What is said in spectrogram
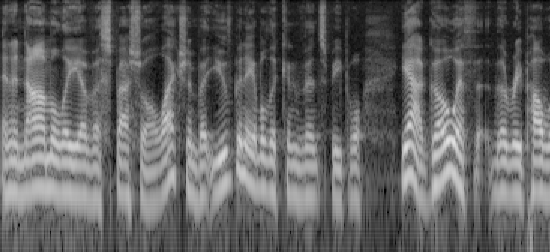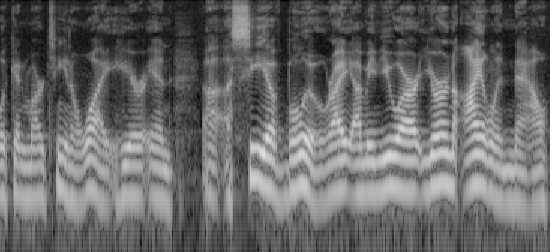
an anomaly of a special election, but you've been able to convince people yeah, go with the Republican Martina White here in uh, a sea of blue, right? I mean, you are you're an island now,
